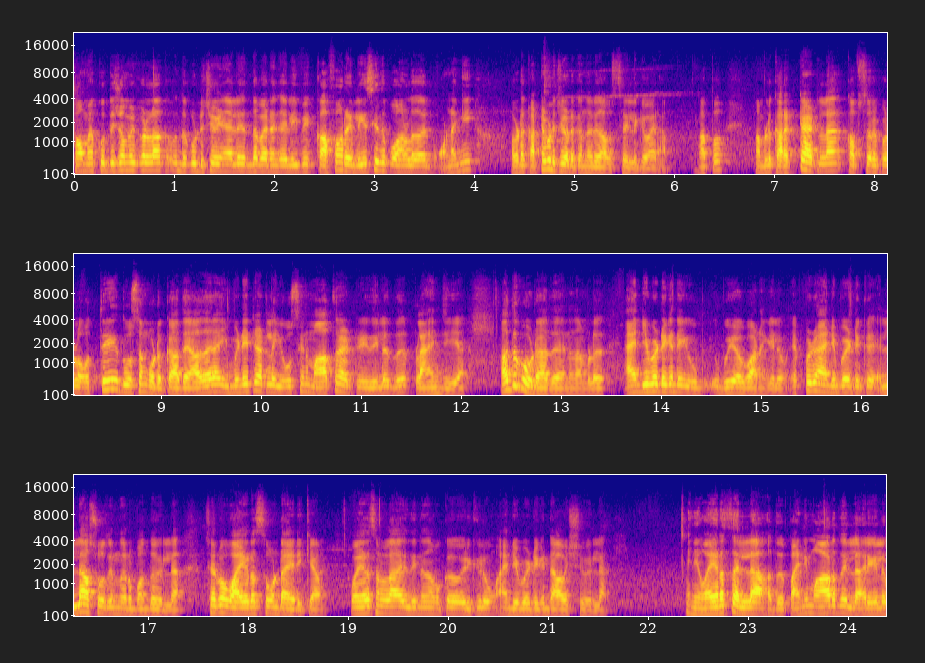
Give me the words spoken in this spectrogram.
ചുമ കുത്തി ചുമക്കുള്ള ഇത് കുടിച്ചു കഴിഞ്ഞാൽ എന്താ പറയുക ഈ കഫം റിലീസ് ചെയ്ത് പോകാനുള്ളത് ഉണങ്ങി അവിടെ കട്ട പിടിച്ച് കിടക്കുന്ന ഒരു അവസ്ഥയിലേക്ക് വരാം. അപ്പോൾ നമ്മൾ കറക്റ്റ് ആയിട്ടുള്ള സിറപ്പുകൾ ഒത്തിരി ദിവസം കൊടുക്കാതെ അതായത് ഇമ്മീഡിയറ്റ് ആയിട്ടുള്ള യൂസിന് മാത്രമായിട്ട് രീതിയിൽ ഇത് പ്ലാൻ ചെയ്യുക. അതുകൂടാതെ തന്നെ നമ്മൾ ആന്റിബയോട്ടിക്കിന്റെ ഉപയോഗമാണെങ്കിലും എപ്പോഴും ആന്റിബയോട്ടിക് എല്ലാ അസുഖത്തിനും നിർബന്ധമില്ല. ചിലപ്പോൾ വൈറസ് കൊണ്ടായിരിക്കാം. വൈറസിനുള്ള ഇതിന് നമുക്ക് ഒരിക്കലും ആന്റിബയോട്ടിക്കിന്റെ ആവശ്യമില്ല. ഇനി വൈറസ് അല്ല അത് പനി മാറുന്നില്ല അല്ലെങ്കിൽ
